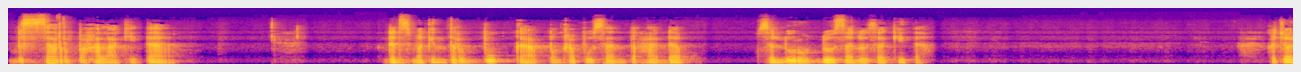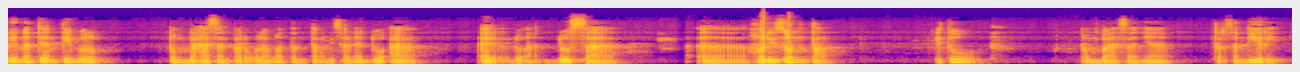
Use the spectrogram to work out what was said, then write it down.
besar pahala kita dan semakin terbuka penghapusan terhadap seluruh dosa-dosa kita. Kecuali nanti yang timbul pembahasan para ulama tentang misalnya doa, eh doa dosa uh, horizontal itu pembahasannya tersendiri.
